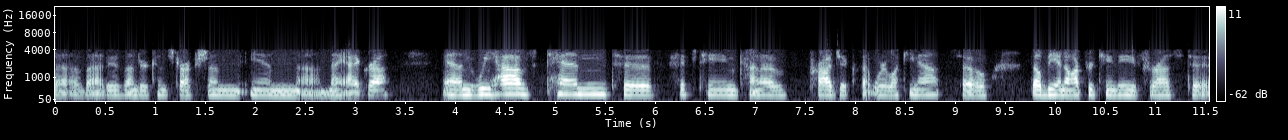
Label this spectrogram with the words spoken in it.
uh, that is under construction in uh, Niagara, and we have 10 to 15 kind of projects that we're looking at. So there'll be an opportunity for us to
